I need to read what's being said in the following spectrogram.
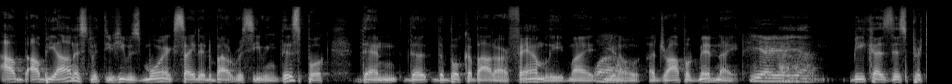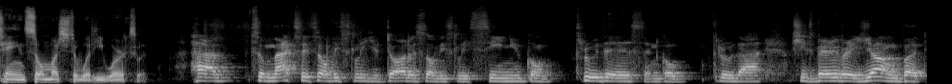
I'll I'll be honest with you, he was more excited about receiving this book than the the book about our family, my you know, A Drop of Midnight. Yeah, yeah, yeah. Um, because this pertains so much to what he works with. Have so Max is obviously your daughter's obviously seen you go through this and go through that. She's very very young, but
